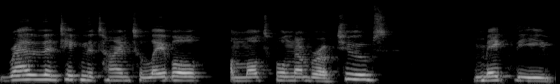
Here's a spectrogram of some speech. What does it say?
rather than taking the time to label a multiple number of tubes make the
